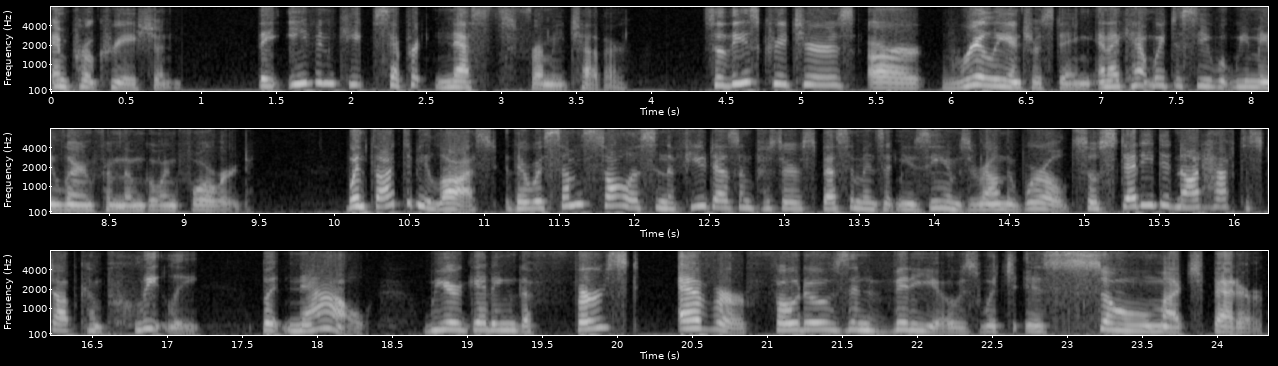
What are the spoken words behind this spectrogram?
and procreation. They even keep separate nests from each other. So these creatures are really interesting, and I can't wait to see what we may learn from them going forward. When thought to be lost, there was some solace in the few dozen preserved specimens at museums around the world, so study did not have to stop completely. But now, we are getting the first ever photos and videos, which is so much better.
